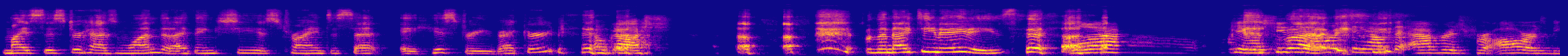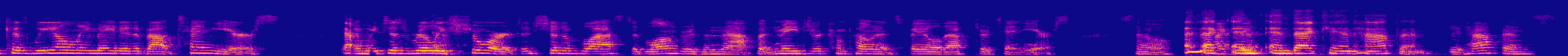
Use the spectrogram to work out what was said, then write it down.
My sister has one that I think she is trying to set a history record. Oh gosh. From the 1980s. wow. Okay, well she's balancing out the average for ours because we only made it about 10 years yeah. and which is really yeah. short. It should have lasted longer than that, but major components failed after 10 years. So and that and, and that can happen. It happens.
